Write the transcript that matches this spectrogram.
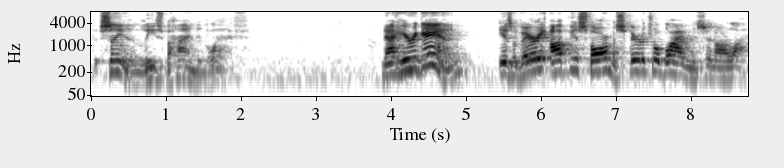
that sin leaves behind in life. Now, here again, is a very obvious form of spiritual blindness in our life.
